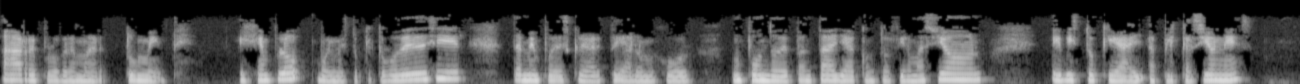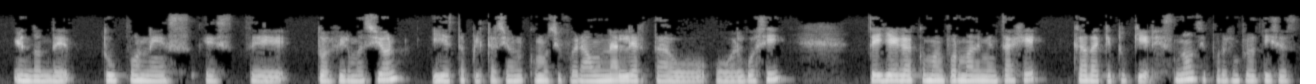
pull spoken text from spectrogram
a reprogramar tu mente. Ejemplo, bueno, esto que acabo de decir, también puedes crearte a lo mejor un fondo de pantalla con tu afirmación. He visto que hay aplicaciones en donde tú pones este tu afirmación y esta aplicación como si fuera una alerta o, algo así te llega como en forma de mensaje cada que tú quieres, ¿no? Si por ejemplo dices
